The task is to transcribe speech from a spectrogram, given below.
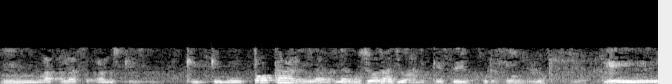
mm, a, los que, que, me tocan la, emoción, a Giovanni sé por ejemplo, eh,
